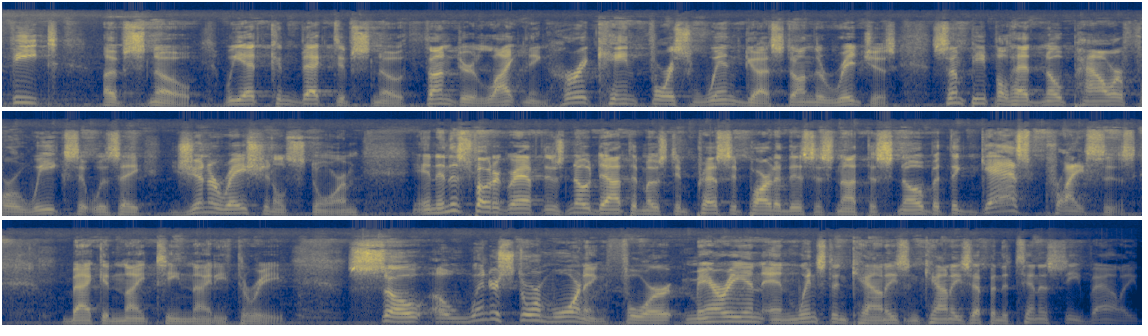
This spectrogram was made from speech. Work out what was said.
feet of snow. We had convective snow, thunder, lightning, hurricane force wind gust on the ridges. Some people had no power for weeks. It was a generational storm. And in this photograph, there's no doubt the most impressive part of this is not the snow, but the gas prices back in 1993. So, a winter storm warning for Marion and Winston counties and counties up in the Tennessee Valley.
